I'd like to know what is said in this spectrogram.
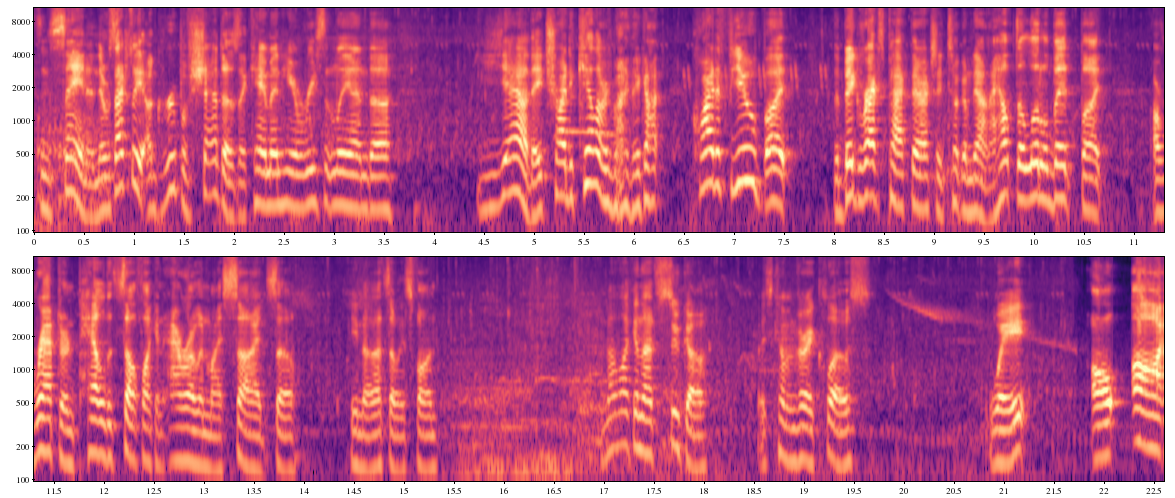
it's insane. And there was actually a group of Shantos that came in here recently and uh, yeah, they tried to kill everybody. They got quite a few, but the big Rex pack there actually took them down. I helped a little bit, but a raptor impaled itself like an arrow in my side, so, you know, that's always fun. I'm not liking that Suko. He's coming very close. Wait. Oh, oh,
